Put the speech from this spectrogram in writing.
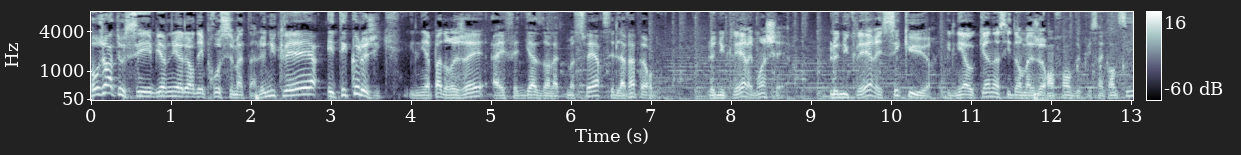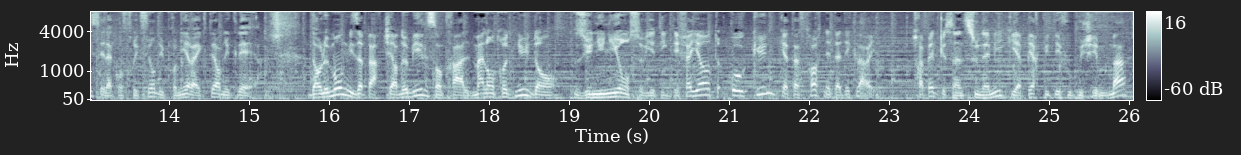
Bonjour à tous et bienvenue à l'heure des pros ce matin. Le nucléaire est écologique. Il n'y a pas de rejet à effet de gaz dans l'atmosphère, c'est de la vapeur d'eau. Le nucléaire est moins cher. Le nucléaire est sécure. Il n'y a aucun incident majeur en France depuis 1956 et la construction du premier réacteur nucléaire. Dans le monde, mis à part Tchernobyl, centrale mal entretenue dans une Union soviétique défaillante, aucune catastrophe n'est à déclarer. Je rappelle que c'est un tsunami qui a percuté Fukushima.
